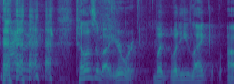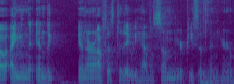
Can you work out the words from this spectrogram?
My work. Tell us about your work. What what do you like? Uh, I mean, in the in our office today, we have some of your pieces in here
